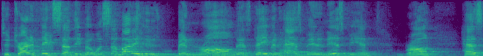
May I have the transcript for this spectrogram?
to try to fix something, but when somebody who's been wronged, as David has been and is being wronged, has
